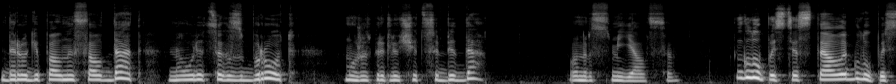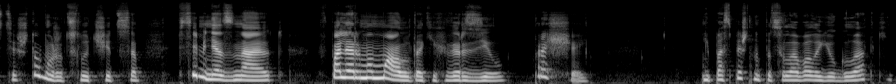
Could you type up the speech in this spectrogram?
дороги полны солдат, на улицах сброд, может приключиться беда. Он рассмеялся. Глупости стало, глупости. Что может случиться? Все меня знают. В Палермо мало таких верзил. Прощай. И поспешно поцеловал ее гладкий,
